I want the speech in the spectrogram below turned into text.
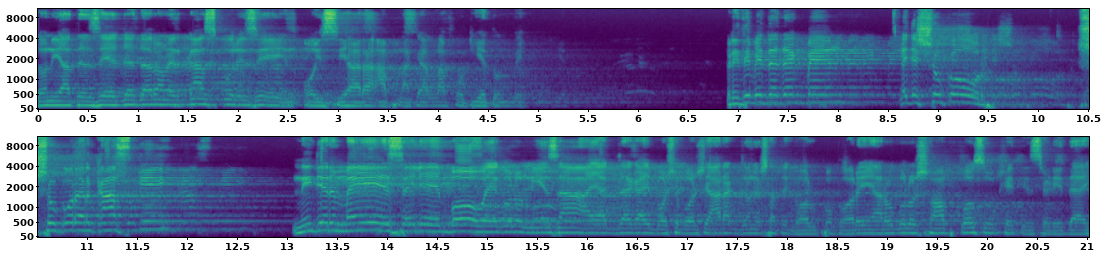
দুনিয়াতে যে যে ধরনের কাজ করেছেন, ওই সিহারা আপনাকে আল্লাহ ফুটিয়ে তুলবে। পৃথিবীতে দেখবেন, এই যে শুকুর শুকুরের কাজ কি? নিজের মেয়ে, ছেলে, বউ এগুলো নিয়ে যায়, এক জায়গায় বসে বসে আর একজনের সাথে গল্প করে, আর ওগুলো সব কচু খেতে ছেড়ে দেয়।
